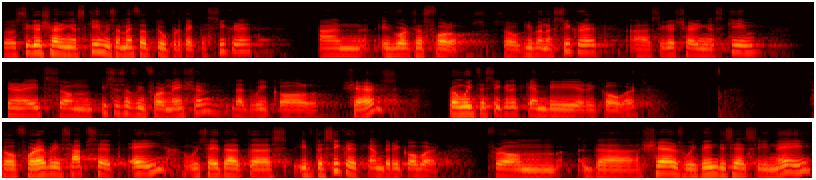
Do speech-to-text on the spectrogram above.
So secret sharing scheme is a method to protect a secret, and it works as follows. So given a secret, a secret sharing scheme generates some pieces of information that we call shares, from which the secret can be recovered. So for every subset A, we say that uh, if the secret can be recovered from the shares with indices in A,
